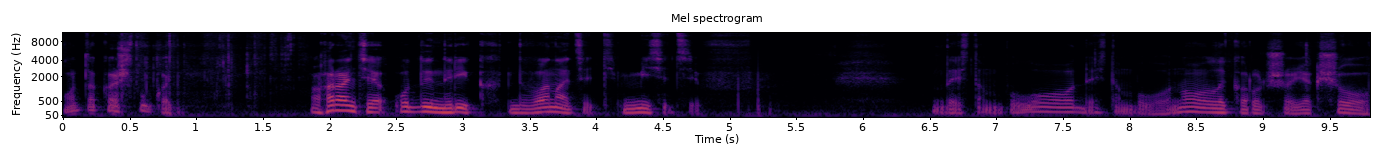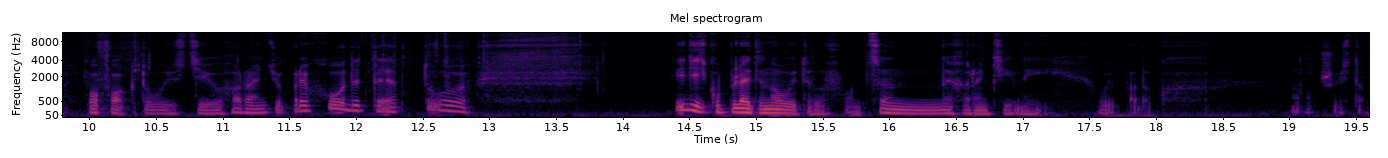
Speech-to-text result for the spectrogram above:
Ось така штука. Гарантія 1 рік, 12 місяців. Десь там було, десь там було. Ну, але коротше, якщо по факту ви з цією гарантією приходите, то ідіть купляйте новий телефон. Це не гарантійний випадок. Ну, от щось там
